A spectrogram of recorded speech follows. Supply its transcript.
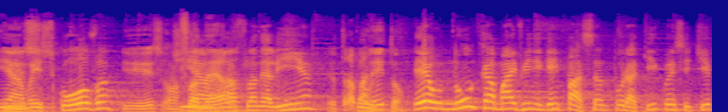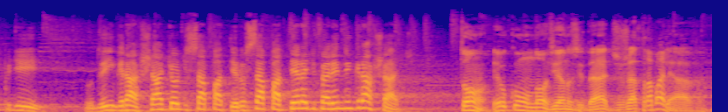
tinha Isso. uma escova, Isso, uma tinha flanela. a flanelinha. Eu trabalhei, tudo. Tom. Eu nunca mais vi ninguém passando por aqui com esse tipo de do engraxate ou de sapateiro. O sapateiro é diferente do engraxate. Tom, eu com 9 anos de idade já trabalhava.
